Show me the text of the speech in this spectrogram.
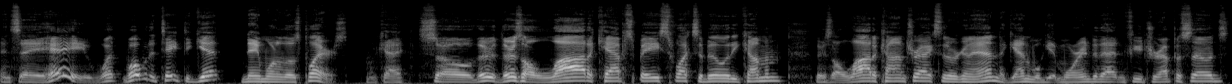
and say, hey, what, what would it take to get? Name one of those players. Okay. So there, there's a lot of cap space flexibility coming. There's a lot of contracts that are going to end. Again, we'll get more into that in future episodes.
